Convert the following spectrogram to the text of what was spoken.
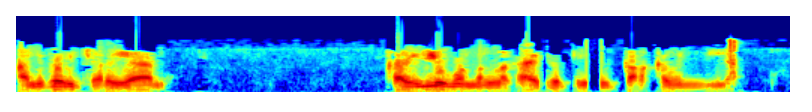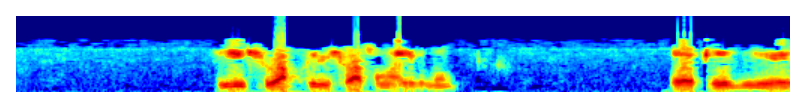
അനുഭവിച്ചറിയാൻ കഴിയുമെന്നുള്ള കാര്യത്തിൽ തർക്കമില്ല. ഈ ശുഭാപ്തി വിശ്വാസമായിരുന്നു. എ കെ ജിയെ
